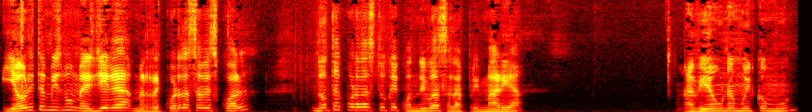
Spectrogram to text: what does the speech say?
y ahorita mismo me llega, me recuerda, ¿sabes cuál? ¿No te acuerdas tú que cuando ibas a la primaria había una muy común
